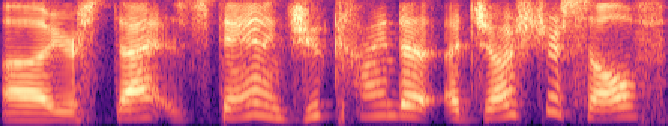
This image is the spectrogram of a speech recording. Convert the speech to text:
uh, your sta- standings you kind of adjust yourself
